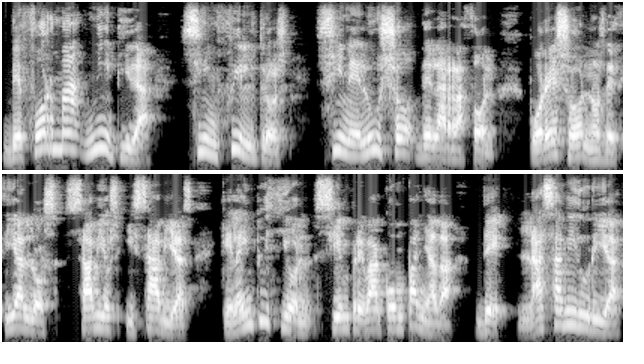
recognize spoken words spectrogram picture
de forma nítida, sin filtros, sin el uso de la razón. Por eso nos decían los sabios y sabias que la intuición siempre va acompañada de la sabiduría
